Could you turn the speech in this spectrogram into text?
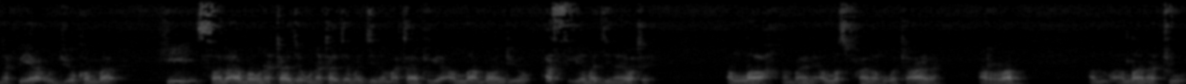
نبيا أجيكم با. هي صلاة ما ونتاجة ونتاجة مجينة. متاتو يا الله. مبان ديو. أصل يا مجينة يوتي. الله مباني الله سبحانه وتعالى. الرب. الله نتو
